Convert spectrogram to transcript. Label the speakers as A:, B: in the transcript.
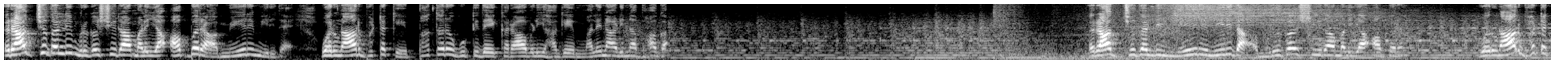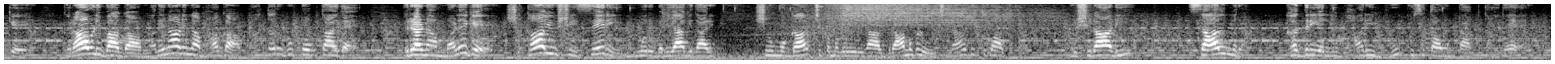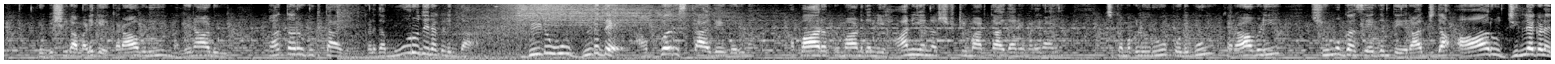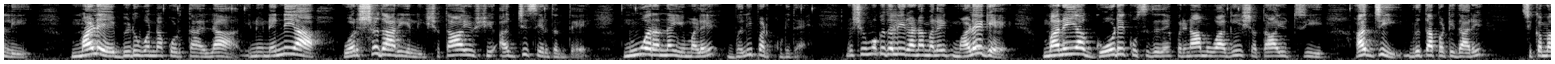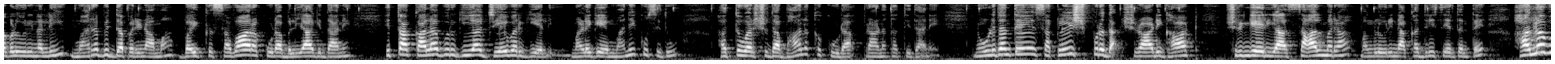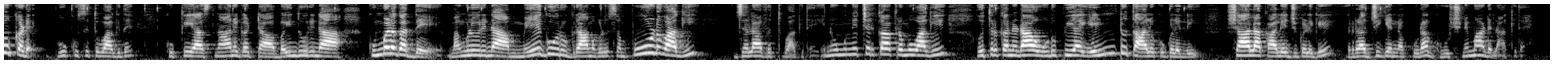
A: ರಾಜ್ಯದಲ್ಲಿ ಮೃಗಶಿರ ಮಳೆಯ ಅಬ್ಬರ ಮೇರೆ ಮೀರಿದೆ. ವರುಣಾರ್ಭಟಕ್ಕೆ ಪತರಗುಟ್ಟಿದೆ ಕರಾವಳಿ ಹಾಗೆ ಮಲೆನಾಡಿನ ಭಾಗ. ರಾಜ್ಯದಲ್ಲಿ ಮೇರೆ ಮೀರಿದ ಮೃಗಶಿರ ಮಳೆಯ ಅಬ್ಬರ. ವರುಣಾರ್ಭಟಕ್ಕೆ ಕರಾವಳಿ ಭಾಗ, ಮಲೆನಾಡಿನ ಭಾಗ ಪತರಗುಟ್ಟೋಗ್ತಾ ಇದೆ. ರಣ ಮಳೆಗೆ ಶತಾಯುಷಿ ಸೇರಿ ಮೂವರು ಬಲಿಯಾಗಿದ್ದಾರೆ. ಶಿವಮೊಗ್ಗ, ಚಿಕ್ಕಮಗಳೂರಿನ ಗ್ರಾಮಗಳು ಜಲಾವೃತವಾಗಿದೆ ಉಸಿರಾಡಿ ಸಾಲ್ಮರ ಖದ್ರಿಯಲ್ಲಿ ಭಾರಿ ಭೂಕುಸಿತ ಉಂಟಾಗ್ತಾ ಇದೆ. ಮೃಗಶಿರ ಮಳೆಗೆ ಕರಾವಳಿ, ಮಲೆನಾಡು ಪತರಗುಡ್ತಾ ಇದೆ. ಕಳೆದ ಮೂರು ದಿನಗಳಿಂದ ಬಿಡುವು ಬಿಡದೆ ಅಬ್ಬರಿಸ್ತಾ ಇದೆ ವರುಣ. ಅಪಾರ ಪ್ರಮಾಣದಲ್ಲಿ ಹಾನಿಯನ್ನು ಸೃಷ್ಟಿ ಮಾಡ್ತಾ ಇದ್ದಾನೆ ಮಳೆರಾಯ ಚಿಕ್ಕಮಗಳೂರು, ಕೊಡಗು, ಕರಾವಳಿ, ಶಿವಮೊಗ್ಗ ಸೇರಿದಂತೆ ರಾಜ್ಯದ ಆರು ಜಿಲ್ಲೆಗಳಲ್ಲಿ ಮಳೆ ಬಿಡುವನ್ನು ಕೊಡ್ತಾ ಇಲ್ಲ. ಇನ್ನು ನಿನ್ನೆಯ ವರ್ಷಧಾರಿಯಲ್ಲಿ ಶತಾಯುಷಿ ಅಜ್ಜಿ ಸೇರಿದಂತೆ ಮೂವರನ್ನ ಈ ಮಳೆ ಬಲಿ ಪಡ್ಕೊಂಡಿದೆ. ಶಿವಮೊಗ್ಗದಲ್ಲಿ ರಣಮಲೆ ಮಳೆಗೆ ಮನೆಯ ಗೋಡೆ ಕುಸಿದಿದೆ. ಪರಿಣಾಮವಾಗಿ ಶತಾಯುಷಿ ಅಜ್ಜಿ ಮೃತಪಟ್ಟಿದ್ದಾರೆ. ಚಿಕ್ಕಮಗಳೂರಿನಲ್ಲಿ ಮರ ಬಿದ್ದ ಪರಿಣಾಮ. ಬೈಕ್ ಸವಾರ ಕೂಡ ಬಲಿಯಾಗಿದ್ದಾನೆ. ಇತ್ತ ಕಲಬುರಗಿಯ ಜೇವರ್ಗಿಯಲ್ಲಿ ಮಳೆಗೆ ಮನೆ ಕುಸಿದು ಹತ್ತು ವರ್ಷದ ಬಾಲಕ ಕೂಡ ಪ್ರಾಣ ತತ್ತಿದ್ದಾನೆ. ನೋಡಿದಂತೆ ಸಕಲೇಶ್ಪುರದ ಶಿರಾಡಿ ಘಾಟ್ ಶೃಂಗೇರಿಯ ಸಾಲ್ಮರ, ಮಂಗಳೂರಿನ ಕದ್ರಿ ಸೇರಿದಂತೆ ಹಲವು ಕಡೆ ಭೂಕುಸಿತವಾಗಿದೆ ಕುಕ್ಕೆಯ ಸ್ನಾನಘಟ್ಟ ಬೈಂದೂರಿನ ಕುಂಬಳಗದ್ದೆ, ಮಂಗಳೂರಿನ ಮೇಗೂರು ಗ್ರಾಮಗಳು ಸಂಪೂರ್ಣವಾಗಿ ಜಲಾವೃತವಾಗಿದೆ. ಇನ್ನು ಮುನ್ನೆಚ್ಚರಿಕಾ ಕ್ರಮವಾಗಿ ಉತ್ತರ ಕನ್ನಡ, ಉಡುಪಿಯ ಎಂಟು ತಾಲೂಕುಗಳಲ್ಲಿ ಶಾಲಾ ಕಾಲೇಜುಗಳಿಗೆ ರಜೆಯನ್ನು ಕೂಡ ಘೋಷಣೆ ಮಾಡಲಾಗಿದೆ.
